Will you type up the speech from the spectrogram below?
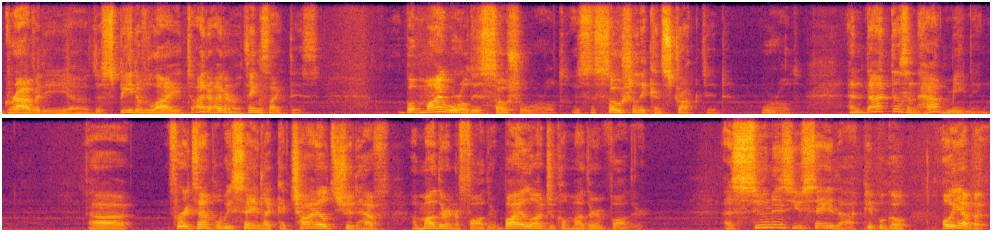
gravity, uh, the speed of light, I, don't- I don't know, things like this. But my world is social world. It's a socially constructed world. And that doesn't have meaning. Uh, for example, we say like a child should have a mother and a father, biological mother and father. As soon as you say that, people go, oh yeah, but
